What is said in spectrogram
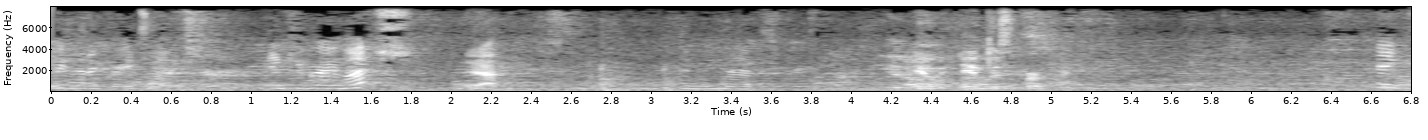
we had a great time. Thank you very much. Yeah. And we had It, it was perfect. thanks.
